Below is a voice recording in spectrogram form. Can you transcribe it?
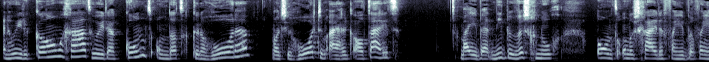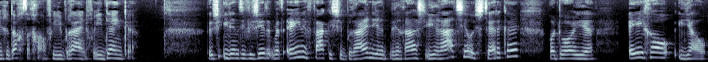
En hoe je er komen gaat, hoe je daar komt om dat te kunnen horen, want je hoort hem eigenlijk altijd, maar je bent niet bewust genoeg om te onderscheiden van je, van je gedachtegang, van je brein, van je denken. Dus je identificeert het met één en vaak is je brein, je ratio is sterker, waardoor je ego jouw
